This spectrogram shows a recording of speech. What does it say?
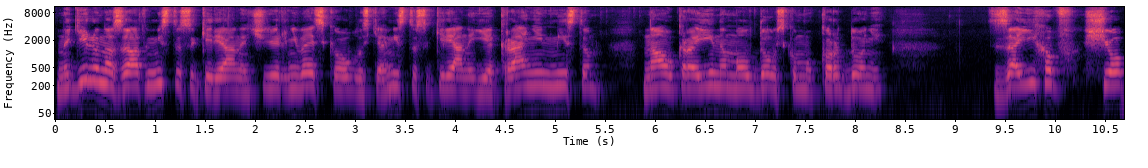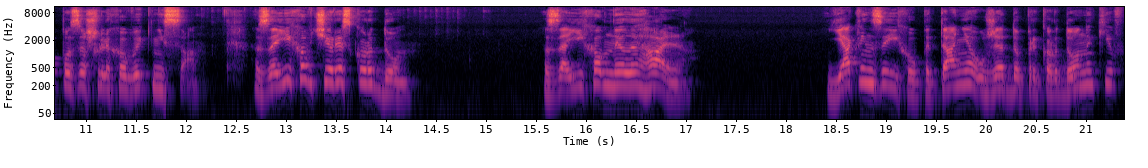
Неділю назад місто Сокіряни, Чернівецька область, а місто Сокіряни є крайнім містом на Україно-молдовському кордоні. Заїхав що позашляховик Нісан. Заїхав через кордон. Заїхав нелегально. Як він заїхав? Питання уже до прикордонників,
